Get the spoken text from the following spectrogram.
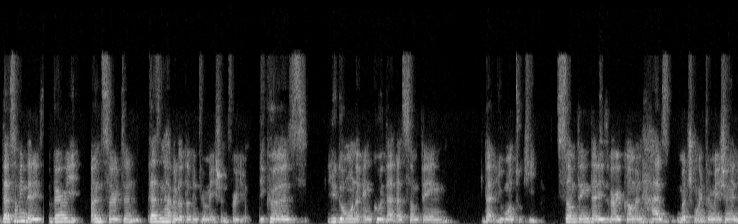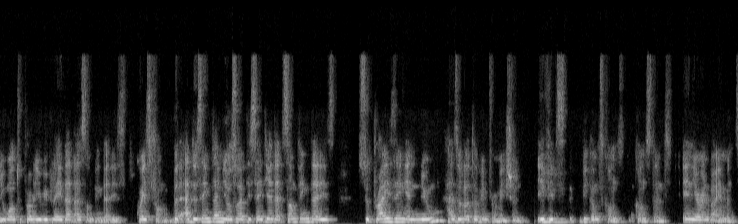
That's something that is very uncertain, doesn't have a lot of information for you because you don't want to encode that as something that you want to keep something that is very common has much more information and you want to probably replay that as something that is quite strong but at the same time you also have this idea that something that is surprising and new has a lot of information if mm-hmm. it becomes con- constant in your environment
